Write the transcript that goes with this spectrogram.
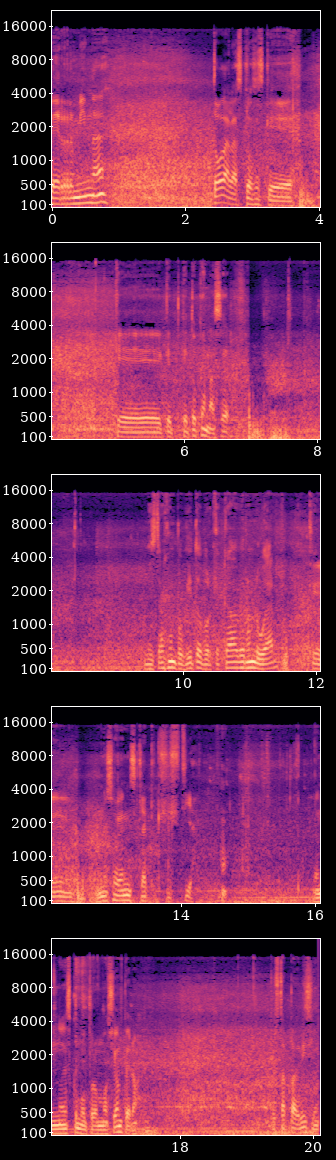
termina todas las cosas que, que, que, tocan hacer me distraje un poquito porque acaba de ver un lugar que no sabía ni siquiera que existía. No es como promoción, pero pues está padrísimo.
